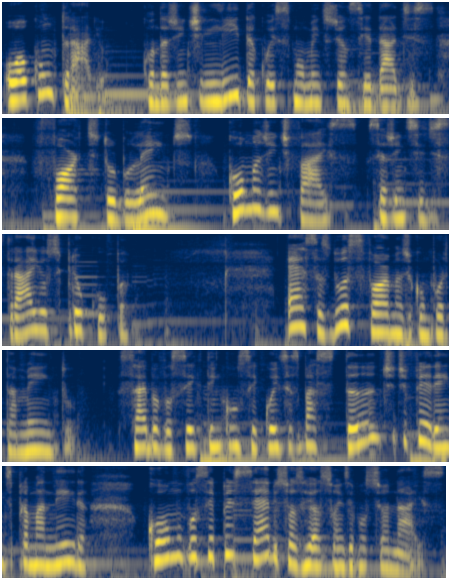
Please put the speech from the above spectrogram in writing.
Ou ao contrário, quando a gente lida com esses momentos de ansiedades fortes, turbulentos, como a gente faz se a gente se distrai ou se preocupa. Essas duas formas de comportamento saiba você que tem consequências bastante diferentes para a maneira como você percebe suas reações emocionais.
